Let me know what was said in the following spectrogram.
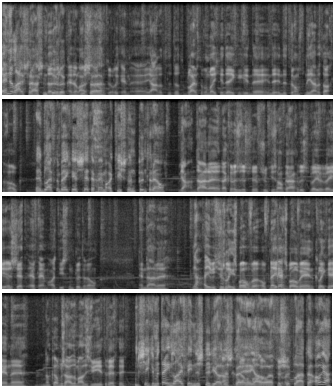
En de luisteraars natuurlijk. en de luisteraars Dus, eh, natuurlijk. En ja, dat, dat blijft toch een beetje, denk ik, in de, in de, in de trant van de jaren tachtig ook. En het blijft een beetje zfmartiesten.nl. Ja, daar, daar kunnen ze dus verzoekjes aanvragen. Dus www.zfmartiesten.nl En daar, ja, eventjes linksboven, of nee, rechtsbovenin klikken. En eh, dan komen ze automatisch weer hier terecht, hè. Dan zit je meteen live in de studio. Ja, dus kan je jouw eh, natuurlijk. verzoekplaten... Oh ja,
